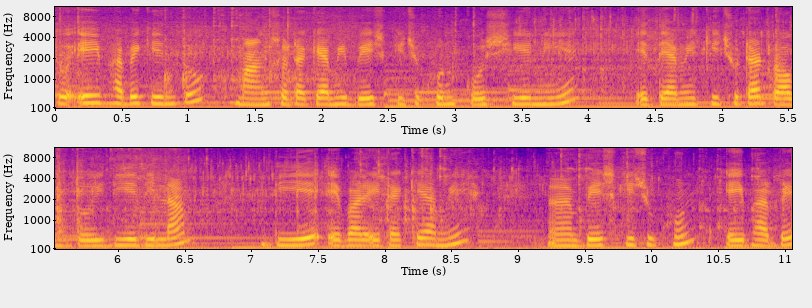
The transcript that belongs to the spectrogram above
তো এইভাবে কিন্তু মাংসটাকে আমি বেশ কিছুক্ষণ কষিয়ে নিয়ে এতে আমি কিছুটা টক দই দিয়ে দিলাম। দিয়ে এবার এটাকে আমি বেশ কিছুক্ষণ এইভাবে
